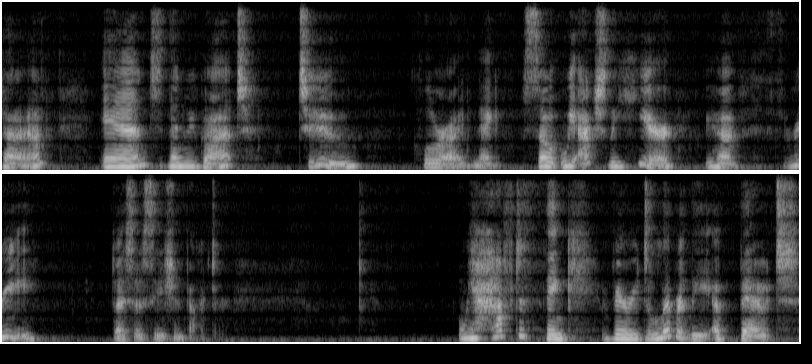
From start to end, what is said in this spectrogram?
cation, and then we've got two chloride negative. So we actually here, we have three dissociation factor. We have to think very deliberately about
